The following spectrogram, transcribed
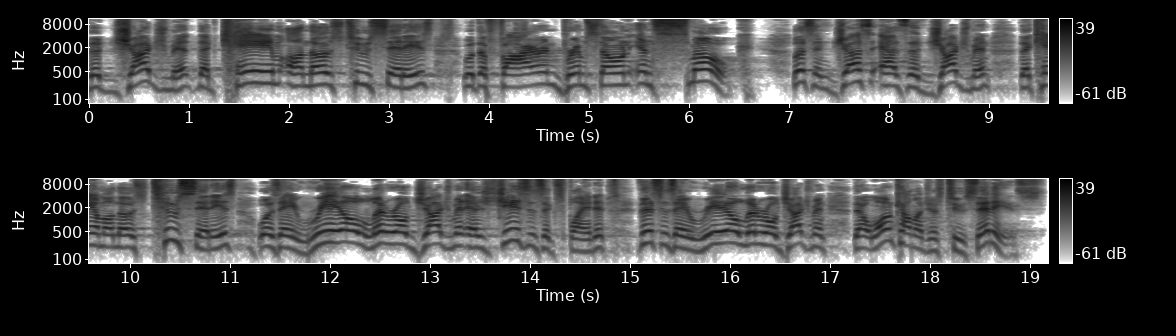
the judgment that came on those two cities with the fire and brimstone and smoke. Listen, just as the judgment that came on those two cities was a real literal judgment as Jesus explained it, this is a real literal judgment that won't come on just two cities,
